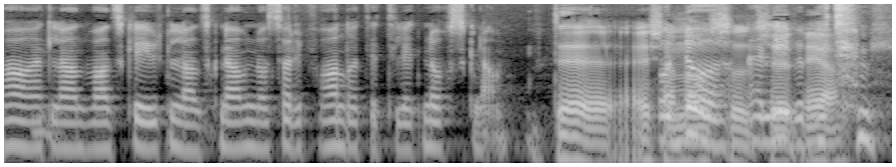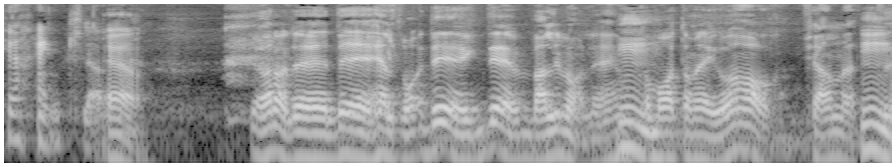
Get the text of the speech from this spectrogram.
har et eller annet vanskelig utenlandsk navn, og så har de forandret det til et norsk navn. Det, jeg Og kjenner da også er livet livet ja. blitt mye enklere. Ja. Ja da, det, det, er helt, det, er, det er veldig vanlig. En kamerat av meg òg har fjernet mm.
